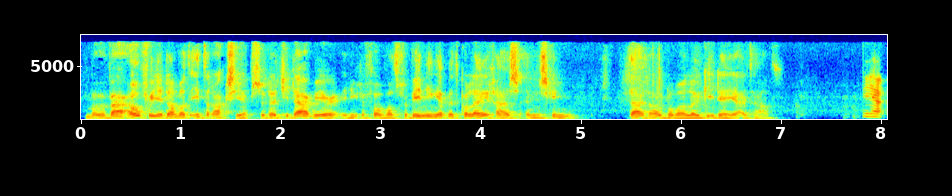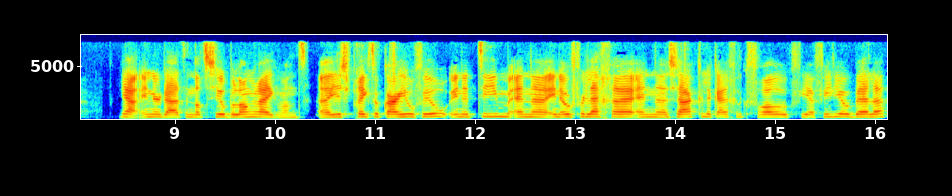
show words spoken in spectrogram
maar waarover je dan wat interactie hebt, zodat je daar weer in ieder geval wat verbinding hebt met collega's en misschien daar dan ook nog wel leuke ideeën uithaalt. Ja, ja, inderdaad. En dat is heel belangrijk, want uh, je spreekt elkaar heel veel in het team en uh, in overleggen en uh, zakelijk eigenlijk vooral ook via videobellen.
